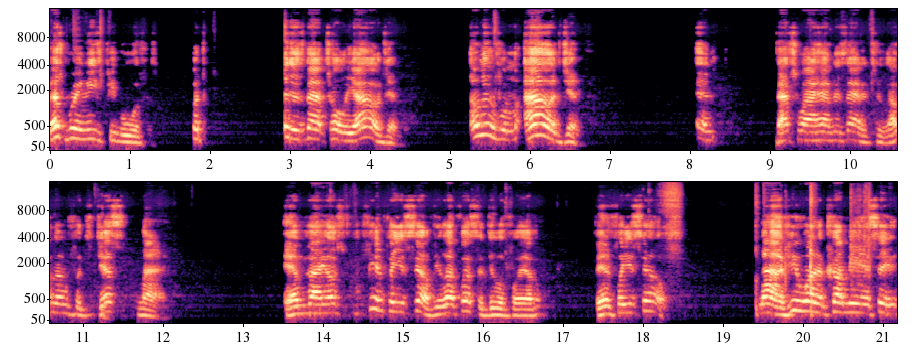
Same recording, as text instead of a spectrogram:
Let's bring these people with us. But it is not totally our agenda. I'm looking for our agenda. And that's why I have this attitude. I'm looking for just mine. Everybody else, fend for yourself. You left us to do it forever. Fend for yourself. Now, if you want to come in and say,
